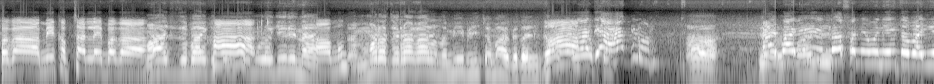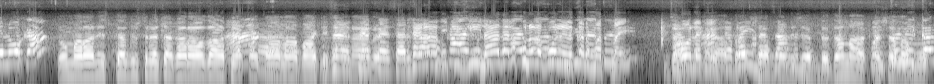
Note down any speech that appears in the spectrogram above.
बघा मेकअप चाललाय बघा. माझी जर बायको हा. तुमच्यामुळे गेली ना मग? तर मला जर राग आला ना मी भीच्या मागे जाईन. हा. हा. तेवढंच पाहिजे. तुम्हाला नुसत्या दुसऱ्याच्या घरावर जाळ फेकायचा आला बाकी काय नाही आलं. ह्याला- दादाला कुणाला बोलायला करमत नाही. जाऊ बोलायला दे आता, शब्दाने शब्द जाना कशाला मोकार.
